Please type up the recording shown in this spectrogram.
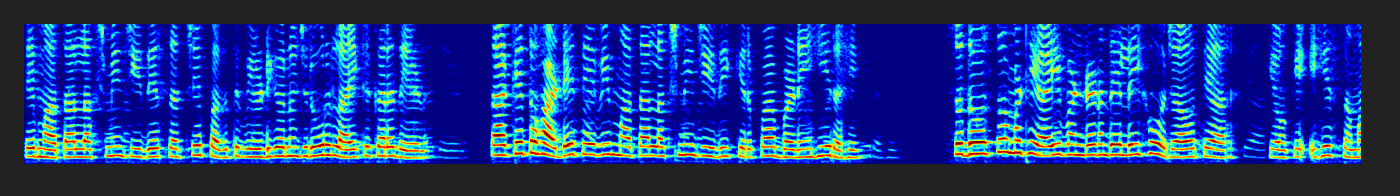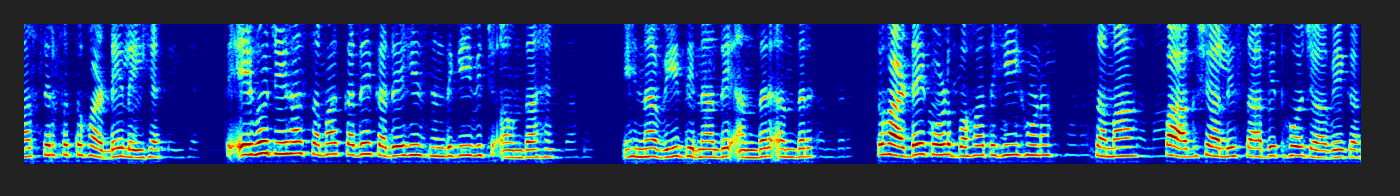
ਤੇ ਮਾਤਾ ਲక్ష్ਮੀ ਜੀ ਦੇ ਸੱਚੇ ਭਗਤ ਵੀਡੀਓ ਨੂੰ ਜਰੂਰ ਲਾਈਕ ਕਰ ਦੇਣ, ਤਾਂ ਕਿ ਤੁਹਾਡੇ ਤੇ ਵੀ ਮਾਤਾ ਲక్ష్ਮੀ ਜੀ ਦੀ ਕਿਰਪਾ ਬਣੀ ਹੀ ਰਹੇ। ਸੋ ਦੋਸਤੋ, ਮਠਿਆਈ ਵੰਡਣ ਦੇ ਲਈ ਹੋ ਜਾਓ ਤਿਆਰ, ਕਿਉਂਕਿ ਇਹ ਸਮਾਂ ਸਿਰਫ ਤੁਹਾਡੇ ਲਈ ਹੈ ਤੇ ਇਹੋ ਜਿਹਾ ਸਮਾਂ ਕਦੇ-ਕਦੇ ਹੀ ਜ਼ਿੰਦਗੀ ਵਿੱਚ ਆਉਂਦਾ ਹੈ। ਇਹਨਾਂ 20 ਦਿਨਾਂ ਦੇ ਅੰਦਰ-ਅੰਦਰ ਤੁਹਾਡੇ ਕੋਲ ਬਹੁਤ ਹੀ ਹੁਣ ਸਮਾਂ ਭਾਗਸ਼ਾਲੀ ਸਾਬਿਤ ਹੋ ਜਾਵੇਗਾ।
